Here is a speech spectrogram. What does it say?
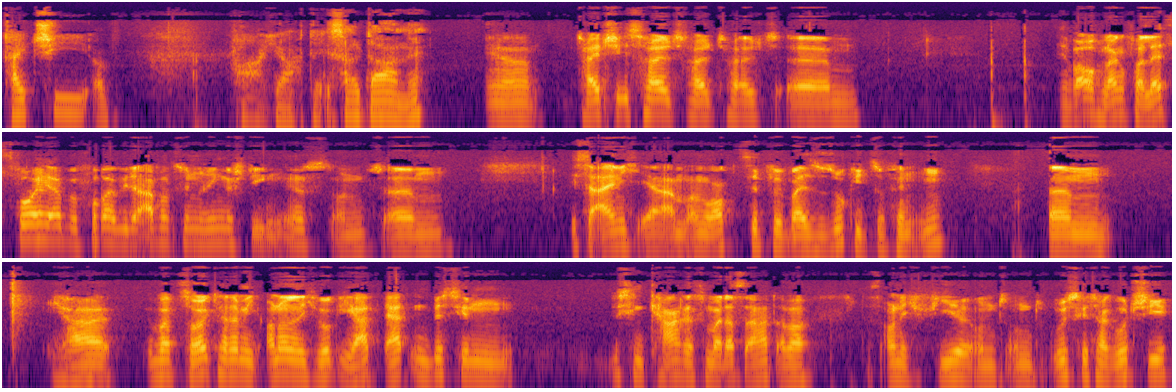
Taichi, äh, boah, ja, der ist halt da, ne? Ja, Taichi ist halt, halt, halt, ähm, er war auch lang verletzt vorher, bevor er wieder ab und zu den Ring gestiegen ist und ähm, ist er eigentlich eher am, am Rockzipfel bei Suzuki zu finden. Ähm, ja, überzeugt hat er mich auch noch nicht wirklich. Er hat, er hat ein bisschen, bisschen Charisma, das er hat, aber das ist auch nicht viel und, und Ryusuke Taguchi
